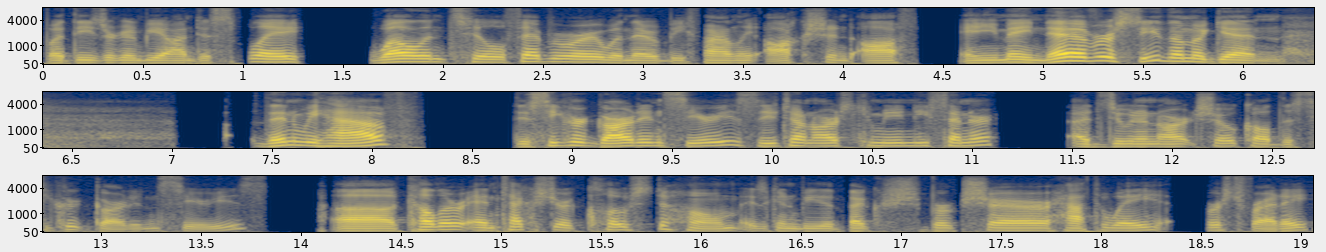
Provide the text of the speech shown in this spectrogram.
But these are going to be on display well until February when they'll be finally auctioned off, and you may never see them again. Then we have the Secret Garden series. Zootown Arts Community Center is doing an art show called the Secret Garden series. Uh, color and texture close to home is going to be the Berkshire Hathaway First Friday.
